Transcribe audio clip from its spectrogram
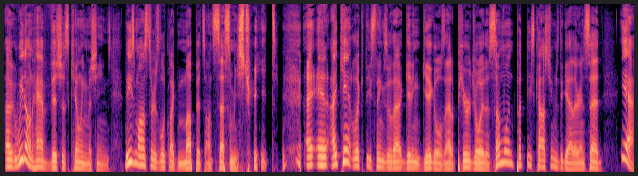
uh, we don't have vicious killing machines. These monsters look like Muppets on Sesame Street. and I can't look at these things without getting giggles out of pure joy that someone put these costumes together and said, yeah,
